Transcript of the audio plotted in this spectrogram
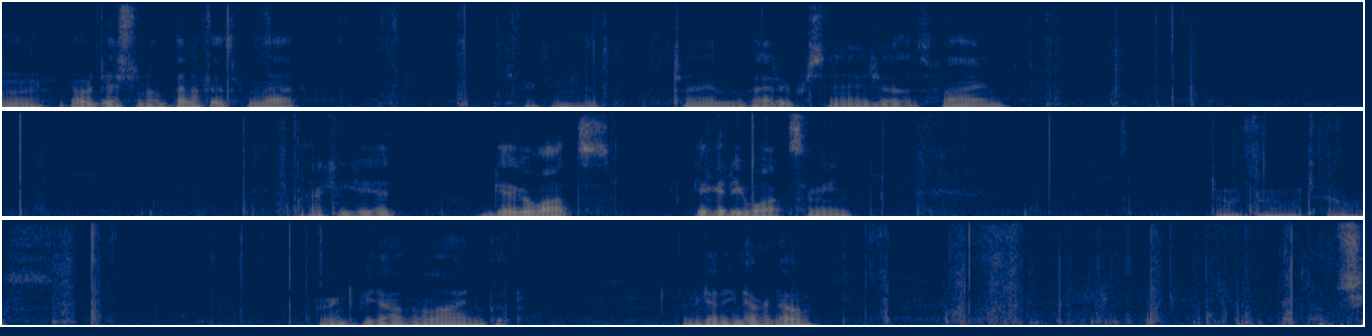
Mm, no additional benefits from that. Checking the time, battery percentage, oh that's fine. I can get gigawatts, giggity watts, I mean. Don't know what else. Going to be down the line, but then again, you never know. Let's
